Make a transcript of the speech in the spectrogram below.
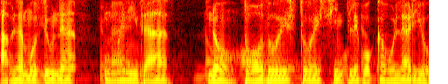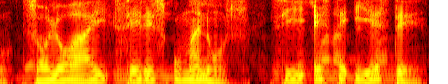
hablamos de una humanidad, no, todo esto es simple vocabulario. Solo hay seres humanos. Si este y este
